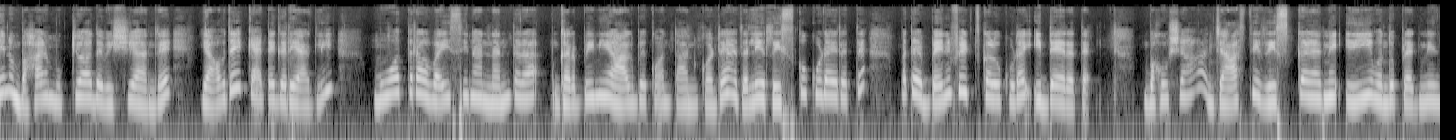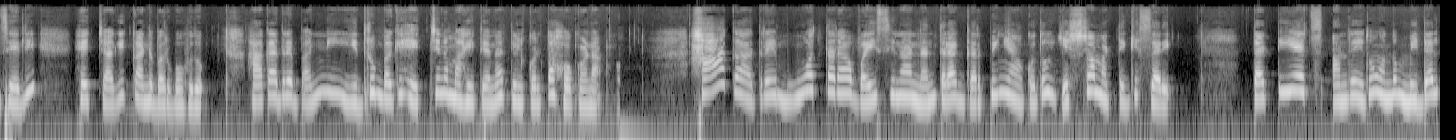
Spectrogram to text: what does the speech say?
ಏನು ಬಹಳ ಮುಖ್ಯವಾದ ವಿಷಯ ಅಂದರೆ ಯಾವುದೇ ಕ್ಯಾಟಗರಿ ಆಗಲಿ ಮೂವತ್ತರ ವಯಸ್ಸಿನ ನಂತರ ಗರ್ಭಿಣಿ ಆಗಬೇಕು ಅಂತ ಅಂದ್ಕೊಂಡ್ರೆ ಅದರಲ್ಲಿ ರಿಸ್ಕು ಕೂಡ ಇರುತ್ತೆ, ಮತ್ತು ಬೆನಿಫಿಟ್ಸ್ಗಳು ಕೂಡ ಇದ್ದೇ ಇರುತ್ತೆ. ಬಹುಶಃ ಜಾಸ್ತಿ ರಿಸ್ಕ್ಗಳನ್ನೇ ಈ ಒಂದು ಪ್ರೆಗ್ನೆನ್ಸಿಯಲ್ಲಿ ಹೆಚ್ಚಾಗಿ ಕಂಡುಬರಬಹುದು ಹಾಗಾದರೆ ಬನ್ನಿ ಇದ್ರ ಬಗ್ಗೆ ಹೆಚ್ಚಿನ ಮಾಹಿತಿಯನ್ನು ತಿಳ್ಕೊಳ್ತಾ ಹೋಗೋಣ. ಹಾಗಾದರೆ ಮೂವತ್ತರ ವಯಸ್ಸಿನ ನಂತರ ಗರ್ಭಿಣಿ ಆಗೋದು ಎಷ್ಟರ ಮಟ್ಟಿಗೆ ಸರಿ? ತರ್ಟಿ ಏಟ್ಸ್ ಅಂದರೆ ಇದು ಒಂದು ಮಿಡಲ್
